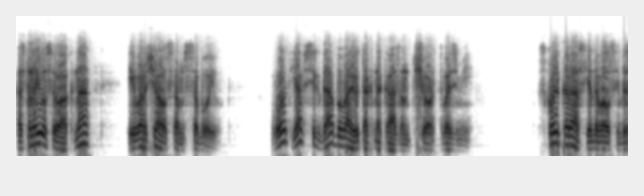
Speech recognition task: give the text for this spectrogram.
остановился у окна и ворчал сам с собою. «Вот я всегда бываю так наказан, черт возьми!» Сколько раз я давал себе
